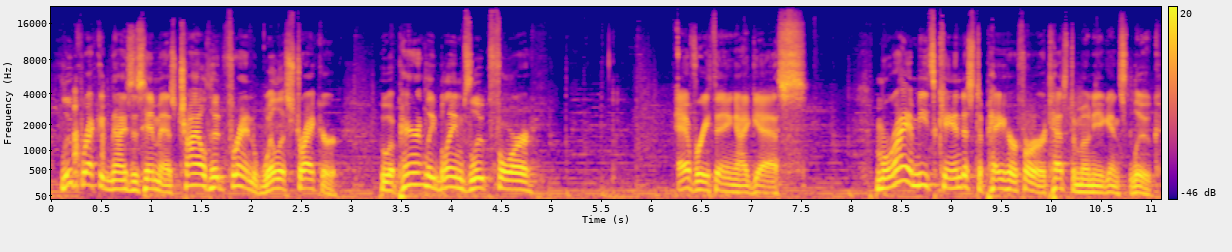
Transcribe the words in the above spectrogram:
Luke recognizes him as childhood friend Willis Stryker, who apparently blames Luke for. everything, I guess. Mariah meets Candace to pay her for her testimony against Luke.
